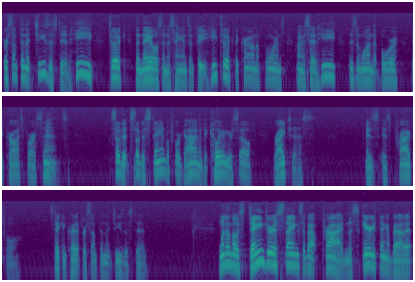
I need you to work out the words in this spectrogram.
for something that Jesus did. He took the nails in his hands and feet, He took the crown of thorns on his head. He is the one that bore the cross for our sins. So to, so to stand before God and declare yourself righteous is, is prideful. It's taking credit for something that Jesus did. One of the most dangerous things about pride, and the scary thing about it,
